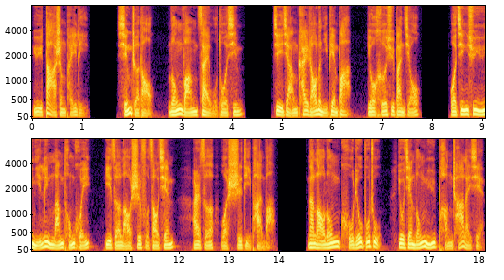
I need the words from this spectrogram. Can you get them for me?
与大圣赔礼。行者道：“龙王再无多心，既讲开饶了你便罢，又何须办酒？我今须与你令郎同回，一则老师傅遭迁，二则我师弟盼望。那老龙苦留不住。”又见龙女捧茶来献，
